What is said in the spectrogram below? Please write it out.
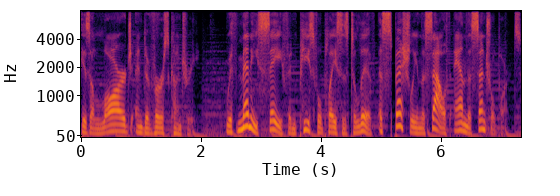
is a large and diverse country. with many safe and peaceful places to live, especially in the south and the central parts.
